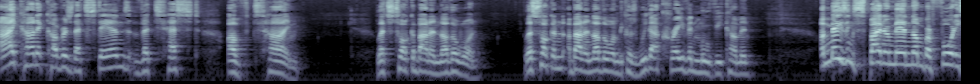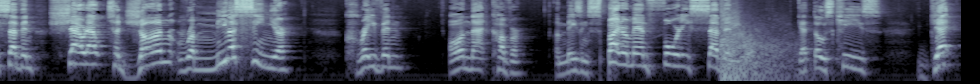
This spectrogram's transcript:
Iconic covers that stands the test of time. Let's talk about another one. Let's talk about another one because we got Kraven movie coming. Amazing Spider Man number 47. Shout out to John Romita Sr. Kraven on that cover. Amazing Spider Man 47. Get those keys. Get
